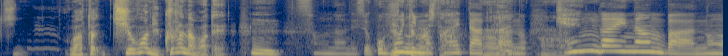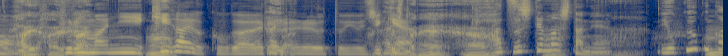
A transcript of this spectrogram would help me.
ちわた地方に来るなまでうん、そうなんですよ。ご本にも書いてあったた。あのうん。県外ナンバーの車にうん。危害が加えられるという事で件多発してましたね。よくよく考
